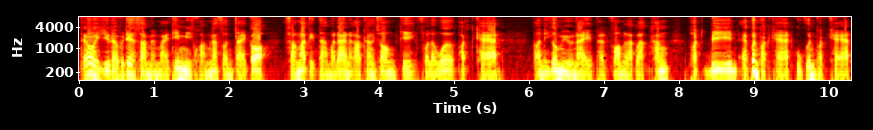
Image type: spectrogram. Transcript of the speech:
เทคโนโลยีและวิทยาศาสตร์ใหม่ๆ ที่มีความน่าสนใจก็สามารถติดตามมาได้นะครับ ทางช่อง Geek Forever Podcast ตอนนี้ก็มีอยู่ในแพลตฟอร์มหลักๆ ทั้ง Podbean Apple Podcast Google Podcast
